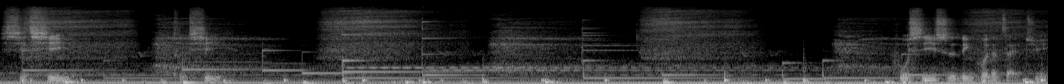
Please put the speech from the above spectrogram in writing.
吸气，吐气。呼吸是灵魂的载具，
